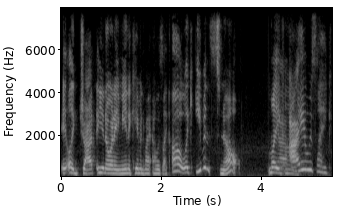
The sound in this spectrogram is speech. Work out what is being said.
it like jot, you know what I mean? It came into my I was like, oh, like even snow. Like Yeah. I was like,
